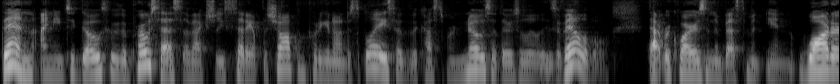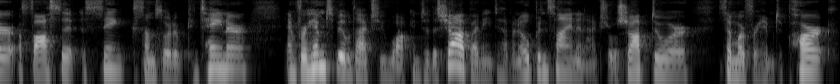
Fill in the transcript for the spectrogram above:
Then I need to go through the process of actually setting up the shop and putting it on display so that the customer knows that there's lilies available. That requires an investment in water, a faucet, a sink, some sort of container. And for him to be able to actually walk into the shop, I need to have an open sign, an actual shop door, somewhere for him to park,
